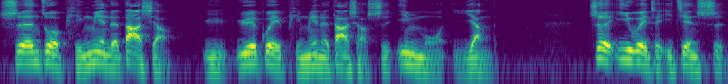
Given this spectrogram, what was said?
施恩座平面的大小与约柜平面的大小是一模一样的。这意味着一件事：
